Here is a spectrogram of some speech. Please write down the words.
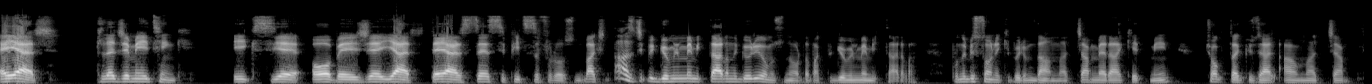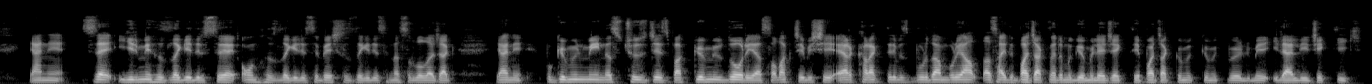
Eğer Plagemating X, Y, O, B, J yer değerse speed 0 olsun. Bak şimdi azıcık bir gömülme miktarını görüyor musun orada? Bak bir gömülme miktarı var. Bunu bir sonraki bölümde anlatacağım. Merak etmeyin. Çok da güzel anlatacağım. Yani size 20 hızla gelirse, 10 hızla gelirse, 5 hızla gelirse nasıl olacak? Yani bu gömülmeyi nasıl çözeceğiz? Bak gömüldü oraya salakça bir şey. Eğer karakterimiz buradan buraya atlasaydı bacakları mı gömülecekti? Bacak gömük gömük bölümü ilerleyecektik.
